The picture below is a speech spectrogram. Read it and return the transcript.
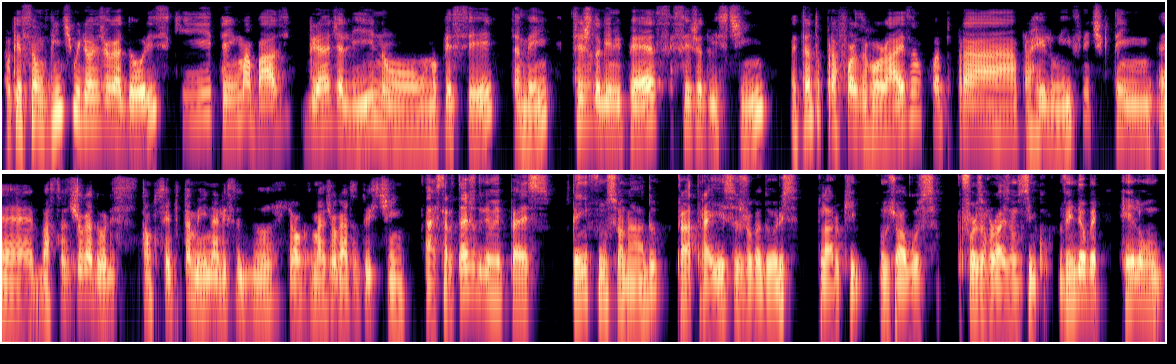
Porque são 20 milhões de jogadores que tem uma base grande ali no, no PC também, seja do Game Pass, seja do Steam. É tanto para Forza Horizon quanto para Halo Infinite, que tem é, bastante jogadores, estão sempre também na lista dos jogos mais jogados do Steam. A estratégia do Game Pass tem funcionado para atrair esses jogadores. Claro que os jogos Forza Horizon 5 vendeu bem, Halo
